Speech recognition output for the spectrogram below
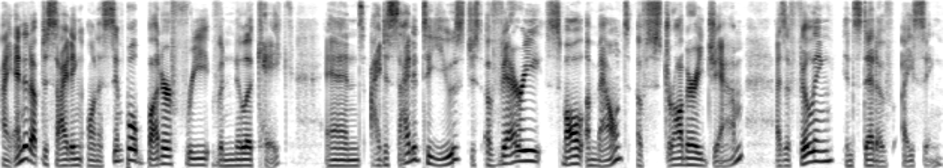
I ended up deciding on a simple butter free vanilla cake and I decided to use just a very small amount of strawberry jam as a filling instead of icing.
